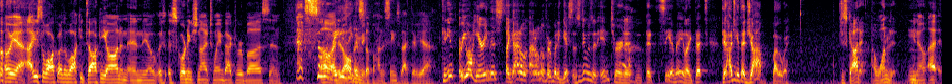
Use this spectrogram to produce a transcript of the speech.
up. oh yeah, I used to walk with the walkie-talkie on and, and you know escorting Shania Twain back to her bus and That's so oh I did all that stuff behind the scenes back there. Yeah, Can you? Are you all hearing this? Like, I don't. I don't know if everybody gets this. This dude was an intern at, at CMA. Like, that's. How'd you get that job, by the way? just got it. I wanted it. Mm. You know, I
